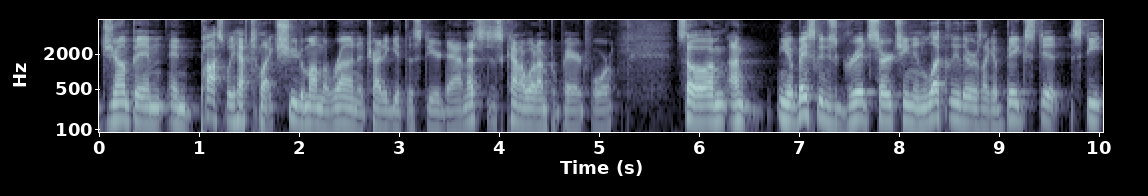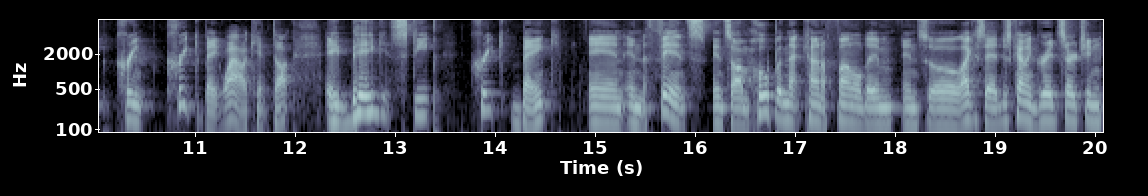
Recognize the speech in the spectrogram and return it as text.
jump in, and possibly have to like shoot him on the run to try to get this deer down. That's just kind of what I'm prepared for. So I'm, I'm you know, basically just grid searching, and luckily there was like a big st- steep creek creek bank. Wow, I can't talk. A big steep creek bank and in the fence, and so I'm hoping that kind of funneled him. And so, like I said, just kind of grid searching.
